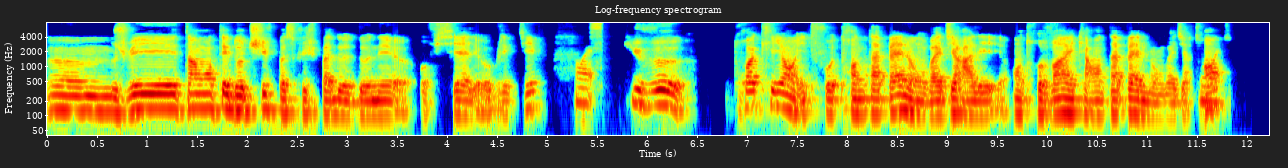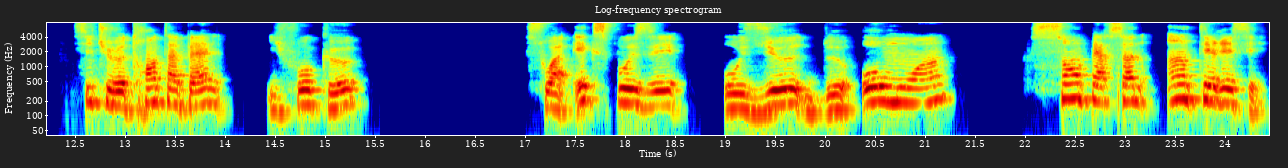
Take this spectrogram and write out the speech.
euh, je vais t'inventer d'autres chiffres parce que j'ai pas de données euh, officielles et objectives. Ouais. Si tu veux trois clients, il te faut 30 appels, on va dire aller entre 20 et 40 appels, mais on va dire 30. Si tu veux 30 appels, il faut que soit exposé aux yeux de au moins 100 personnes intéressées.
